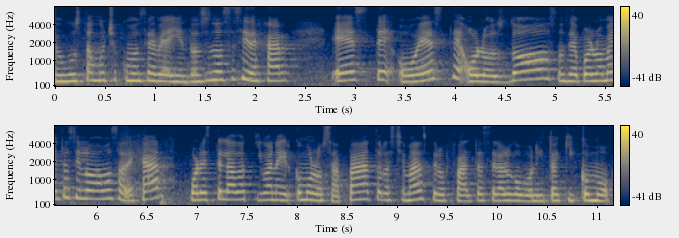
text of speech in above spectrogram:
Me gusta mucho cómo se ve ahí. Entonces no sé si dejar este o este o los dos. O sea, por el momento sí lo vamos a dejar. Por este lado aquí van a ir como los zapatos, las chamaras, pero falta hacer algo bonito aquí como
